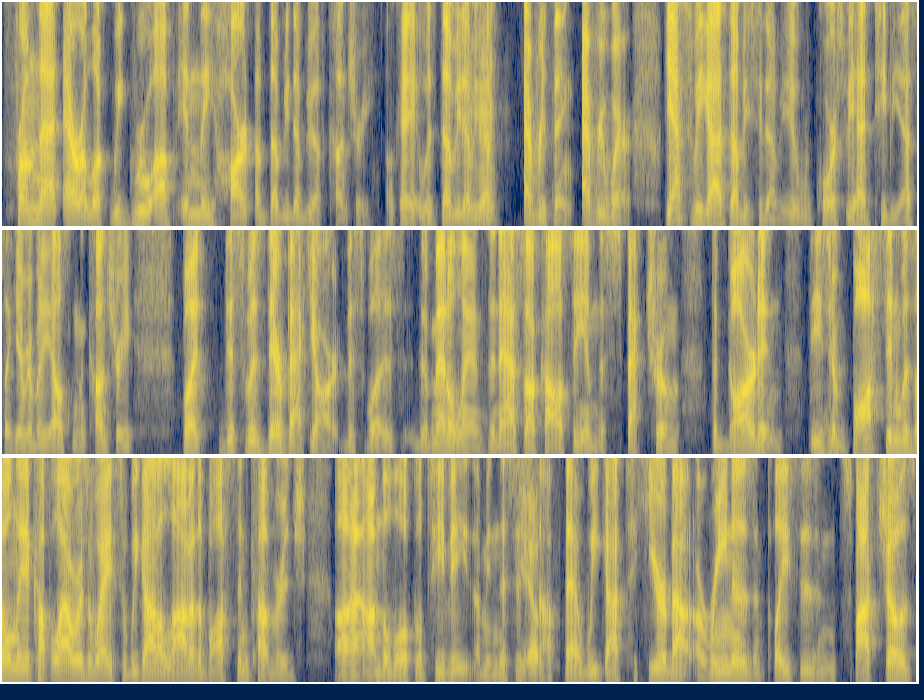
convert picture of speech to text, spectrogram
from that era. Look, we grew up in the heart of WWF country. Okay, it was WWF Mhm. Everything, everywhere. Yes, we got WCW. Of course, we had TBS like everybody else in the country, but this was their backyard. This was the Meadowlands, the Nassau Coliseum, the Spectrum, the Garden. These are Boston was only a couple hours away, so we got a lot of the Boston coverage uh, on the local TV. I mean, this is Yep. stuff that we got to hear about arenas and places and spot shows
